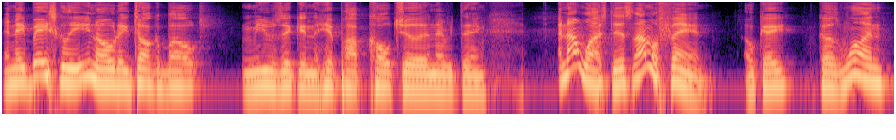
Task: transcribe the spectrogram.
And they basically, you know, they talk about music and the hip hop culture and everything. And I watched this and I'm a fan, okay? Because one,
